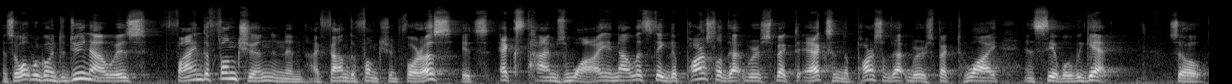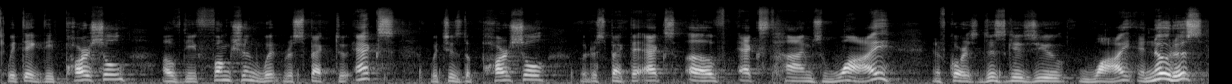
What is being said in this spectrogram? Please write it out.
And so what we're going to do now is find the function, and then I found the function for us. It's x times y. And now let's take the partial of that with respect to x and the partial of that with respect to y and see what we get. So we take the partial of the function with respect to x, which is the partial with respect to x of x times y. And of course, this gives you y. And notice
